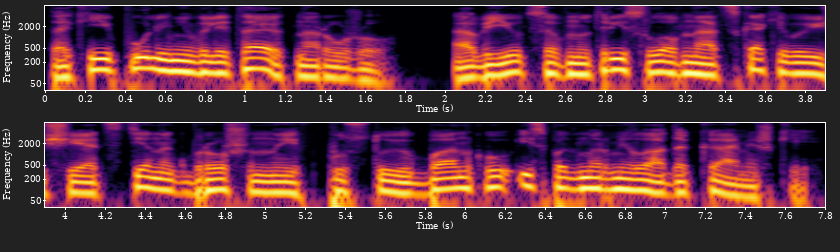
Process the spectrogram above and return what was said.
Такие пули не вылетают наружу, а бьются внутри, словно отскакивающие от стенок брошенные в пустую банку из-под мармелада камешки.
